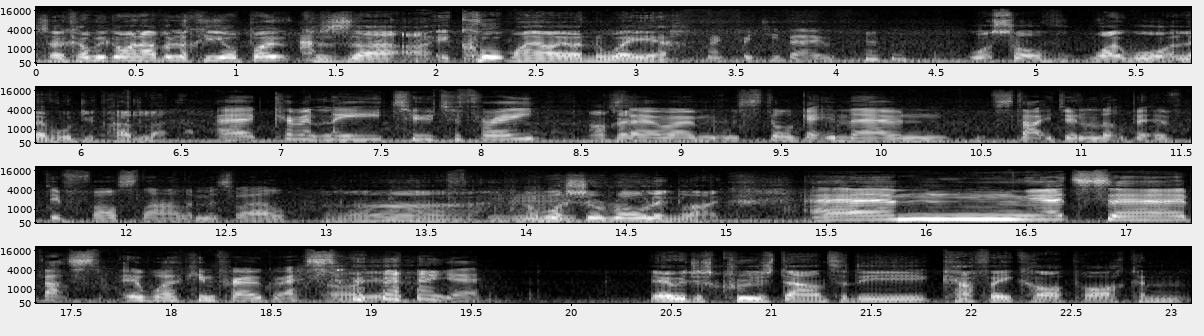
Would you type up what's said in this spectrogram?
So can we go and have a look at your boat? Because uh, it caught my eye on the way here. My pretty boat. What sort of white water level do you paddle at? Uh, currently two to three. Okay. So um, I'm still getting there and started doing a little bit of div four slalom as well. Ah, and what's your rolling like? Um, it's uh, that's a work in progress. Oh, yeah. yeah. Yeah, we just cruised down to the cafe car park and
